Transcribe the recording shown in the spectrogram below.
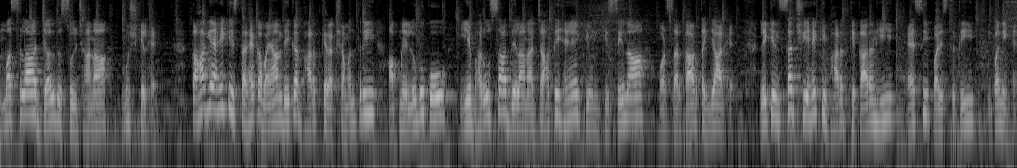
मसला जल्द सुलझाना मुश्किल है। कहा गया है कि इस तरह का बयान देकर भारत के रक्षा मंत्री अपने लोगों को ये भरोसा दिलाना चाहते हैं कि उनकी सेना और सरकार तैयार है। लेकिन सच ये है कि भारत के कारण ही ऐसी परिस्थिति बनी है।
